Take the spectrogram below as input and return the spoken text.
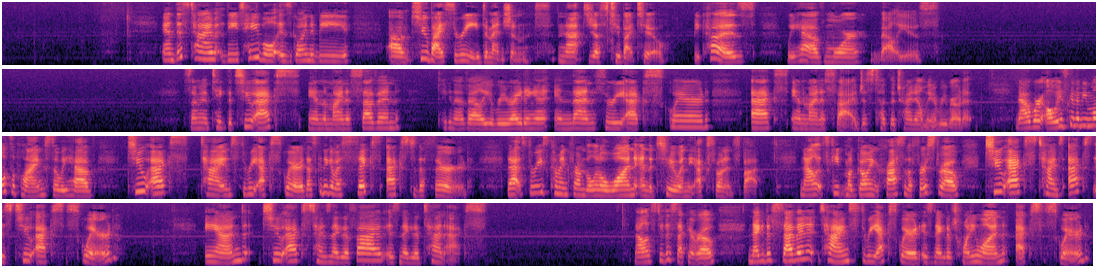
And this time, the table is going to be um, 2 by 3 dimensions, not just 2 by 2, because we have more values. So I'm going to take the 2x and the minus 7, taking that value, rewriting it, and then 3x squared, x, and minus 5. Just took the trinomial and rewrote it. Now we're always going to be multiplying, so we have 2x times 3x squared. That's going to give us 6x to the third. That 3 is coming from the little 1 and the 2 in the exponent spot. Now let's keep going across to the first row. 2x times x is 2x squared. And 2x times negative 5 is negative 10x. Now let's do the second row. Negative 7 times 3x squared is negative 21x squared.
